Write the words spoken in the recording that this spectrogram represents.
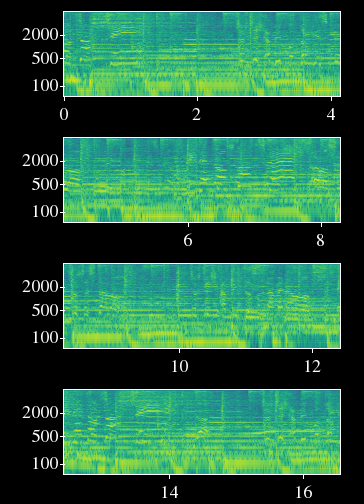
to, co chci, co chceš, aby po tobě zbylo? Zbyde to, co chceš. Stalo se, co se stalo. Co chceš, aby to znamenalo? Zbyde to, co chci. Ja. Co chceš, aby po tobě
